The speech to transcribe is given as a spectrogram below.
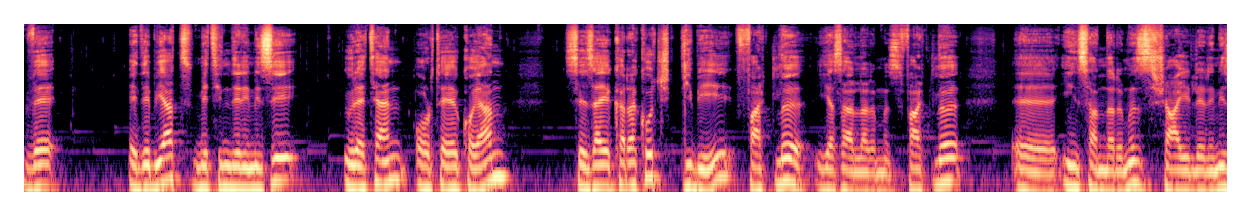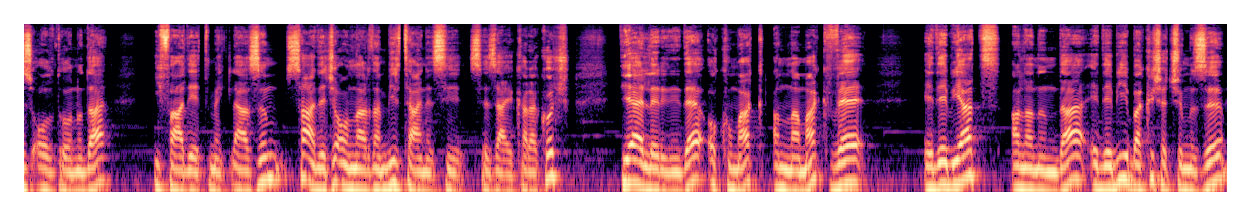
ve edebiyat metinlerimizi üreten, ortaya koyan Sezai Karakoç gibi farklı yazarlarımız, farklı e, insanlarımız, şairlerimiz olduğunu da ifade etmek lazım. Sadece onlardan bir tanesi Sezai Karakoç. diğerlerini de okumak, anlamak ve edebiyat alanında edebi bakış açımızı,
